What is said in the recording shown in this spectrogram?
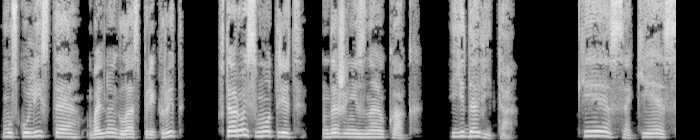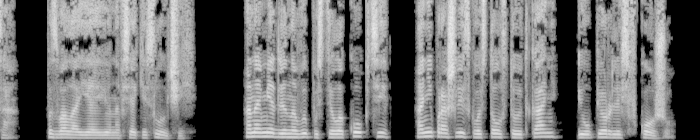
мускулистая, больной глаз прикрыт, второй смотрит, даже не знаю как, ядовито. «Кеса, Кеса», — позвала я ее на всякий случай. Она медленно выпустила когти, они прошли сквозь толстую ткань и уперлись в кожу.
